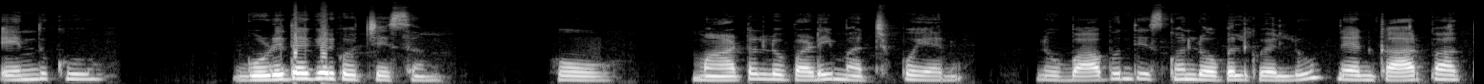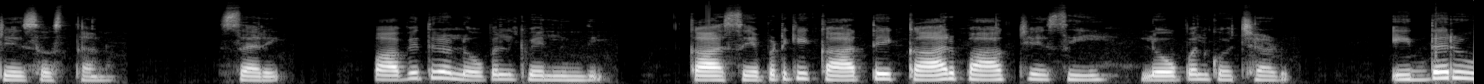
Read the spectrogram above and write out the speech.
ఎందుకు? గుడి దగ్గరికి వచ్చేసాం ఓ మాటల్లో పడి మర్చిపోయాను. నువ్వు బాబుని తీసుకొని లోపలికి వెళ్ళు. నేను కార్ పార్క్ చేసి వస్తాను. సరే. పవిత్ర లోపలికి వెళ్ళింది. కాసేపటికి కార్తీక్ కార్ పార్క్ చేసి లోపలికి వచ్చాడు ఇద్దరూ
